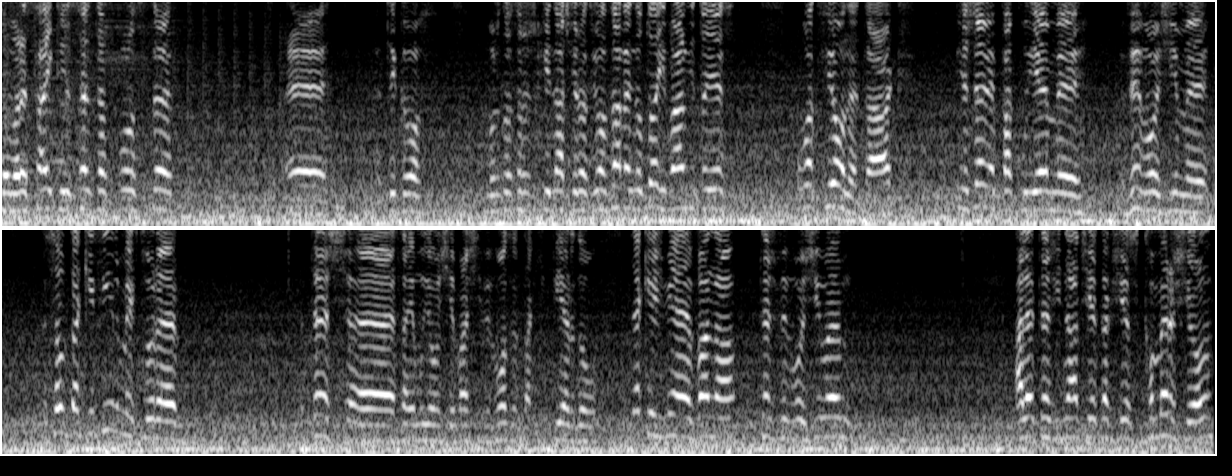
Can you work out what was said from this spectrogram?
są recycle center w Polsce. E, tylko może to troszeczkę inaczej rozwiązane. No tutaj w Anglii to jest ułatwione, tak? Bierzemy, pakujemy, wywozimy. Są takie firmy, które też e, zajmują się właśnie wywozem takich pierdół. Jakieś miałem vana, też wywoziłem, ale też inaczej jest, jak się jest commercial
